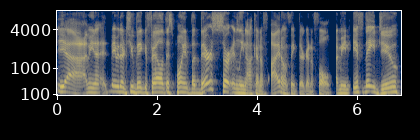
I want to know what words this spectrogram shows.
Yeah, I mean, maybe they're too big to fail at this point, but they're certainly not going to. I don't think they're going to fold. I mean, if they do,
